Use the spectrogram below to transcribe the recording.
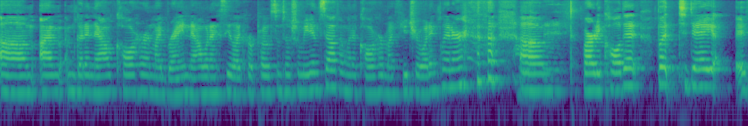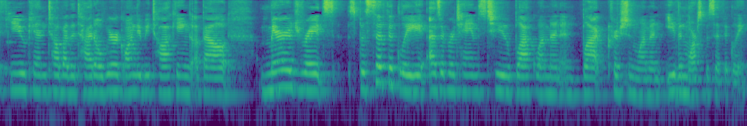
um, I'm I'm gonna now call her in my brain. Now, when I see like her posts on social media and stuff, I'm gonna call her my future wedding planner. um, I've already called it, but today, if you can tell by the title, we are going to be talking about marriage rates specifically as it pertains to black women and black christian women even more specifically.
